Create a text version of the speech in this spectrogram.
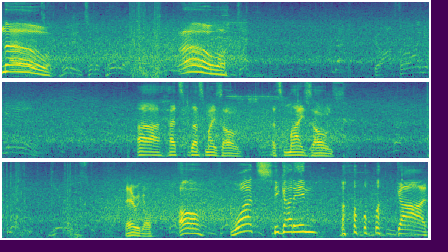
No! Oh! Ah, uh, that's that's my zone. That's my zone. There we go. Oh, what? He got in? Oh my God.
